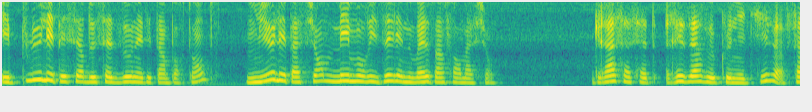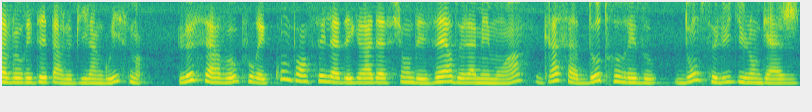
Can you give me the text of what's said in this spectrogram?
Et plus l'épaisseur de cette zone était importante, mieux les patients mémorisaient les nouvelles informations. Grâce à cette réserve cognitive favorisée par le bilinguisme, le cerveau pourrait compenser la dégradation des aires de la mémoire grâce à d'autres réseaux, dont celui du langage.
